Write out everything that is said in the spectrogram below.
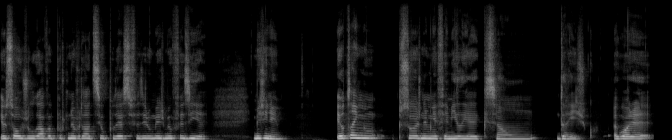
eu só os julgava porque na verdade se eu pudesse fazer o mesmo eu fazia. Imaginem, eu tenho pessoas na minha família que são de risco. Agora,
